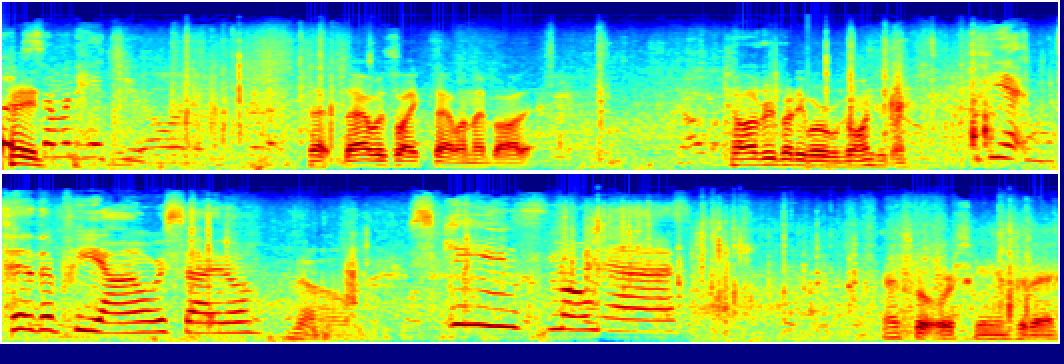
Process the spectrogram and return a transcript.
Look, Hey. someone hit you. That that was like that when I bought it. Tell everybody where we're going today. Pia- to the piano recital. No. Skiing snowmass. That's what we're skiing today,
